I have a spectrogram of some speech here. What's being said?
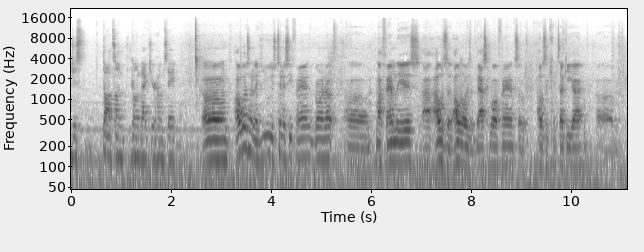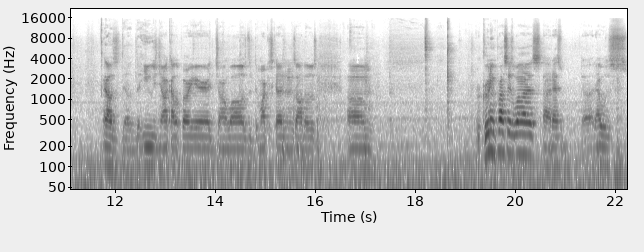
just thoughts on going back to your home state? Um, I wasn't a huge Tennessee fan growing up. Uh, my family is. I, I, was a, I was always a basketball fan, so I was a Kentucky guy. Um, I was the, the huge John Calipari John Walls, the DeMarcus Cousins, all those. Um, recruiting process wise, uh, that's uh, that was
